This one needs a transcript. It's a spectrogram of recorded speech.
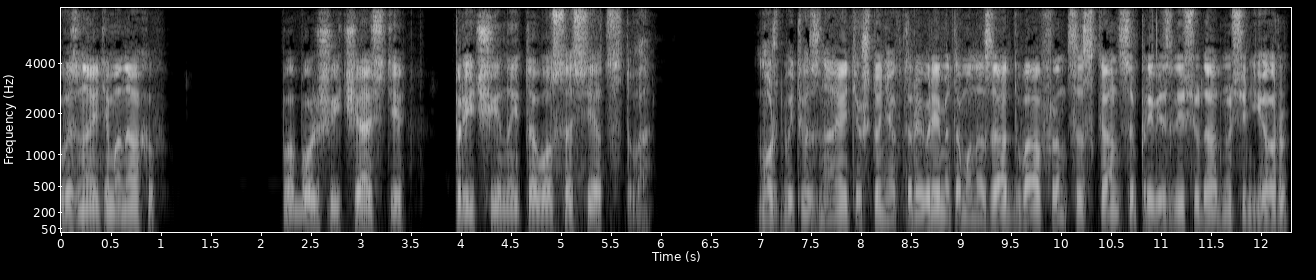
Вы знаете монахов? — По большей части причиной того соседства. Может быть, вы знаете, что некоторое время тому назад два францисканца привезли сюда одну сеньору?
